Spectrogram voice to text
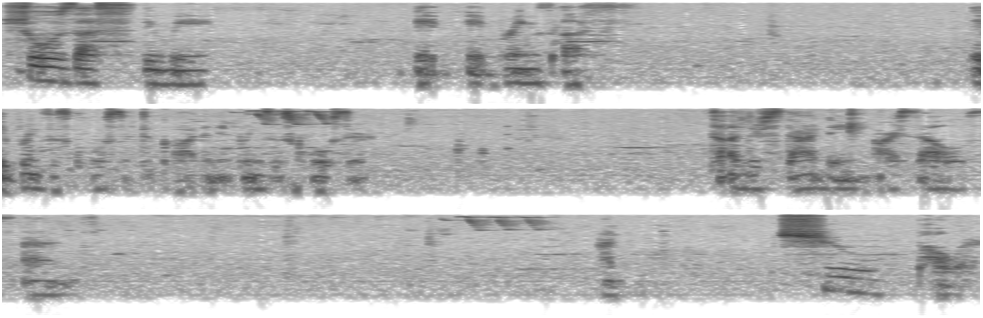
shows us the way. It, it brings us it brings us closer to God and it brings us closer to understanding ourselves and and true power.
